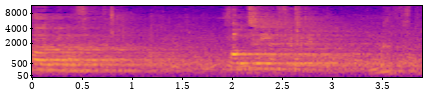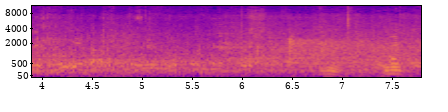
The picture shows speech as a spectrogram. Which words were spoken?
Minute. 40 50.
